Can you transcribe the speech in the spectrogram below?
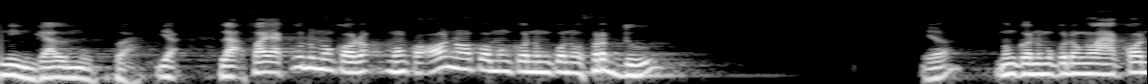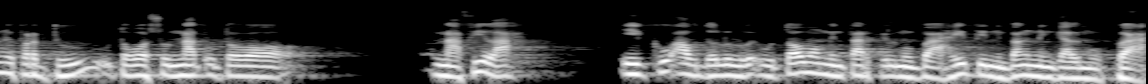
ninggal mubah. Ya la fayakunu mongko mongko ana apa mengkono-kono fardu ya mengkono-mengkono nglakoni fardu utawa sunat utawa nafilah iku afdhalul utawa mintarkil mubahi tinimbang ninggal mubah.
